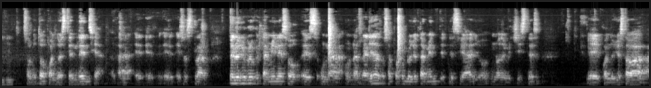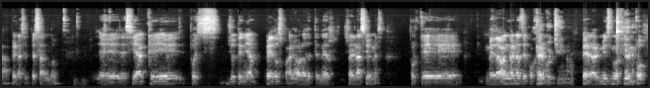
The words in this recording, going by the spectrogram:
Ujú. sobre todo cuando es tendencia, o sea, e- e- e- eso es claro. Pero yo creo que también eso es una, una realidad, o sea, por ejemplo, yo también de- decía, yo, uno de mis chistes, eh, cuando yo estaba apenas empezando, eh, decía que pues yo tenía pedos a la hora de tener relaciones, porque me daban ganas de Qué coger, cochino, pero al mismo tiempo,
